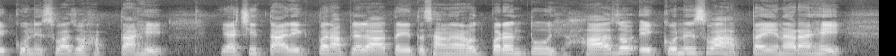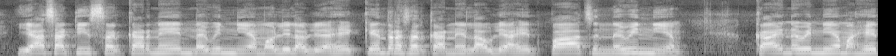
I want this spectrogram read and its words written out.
एकोणीसवा जो हप्ता आहे याची तारीख पण आपल्याला आता इथं सांगणार आहोत. परंतु हा जो एकोणीसवा हप्ता येणार आहे यासाठी सरकारने नवीन नियमावली लावलेली आहे. केंद्र सरकारने लावले आहेत पाच नवीन नियम. काय नवीन नियम आहेत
